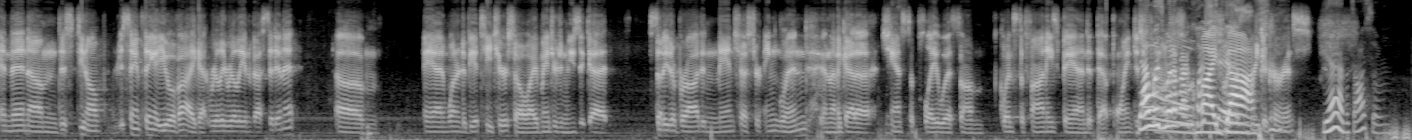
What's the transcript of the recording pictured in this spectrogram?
And then um, just you know, the same thing at U of I. I got really, really invested in it, um, and wanted to be a teacher. So I majored in music ed. Studied abroad in Manchester, England, and then I got a chance to play with um, Gwen Stefani's band at that point. Just That was one of our Oh questions. my gosh. freak occurrence. Yeah, that's awesome.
